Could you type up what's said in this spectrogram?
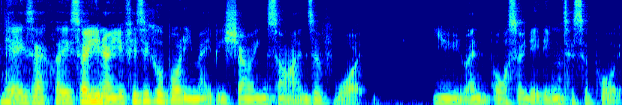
yeah, exactly. So, you know, your physical body may be showing signs of what you and also needing to support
